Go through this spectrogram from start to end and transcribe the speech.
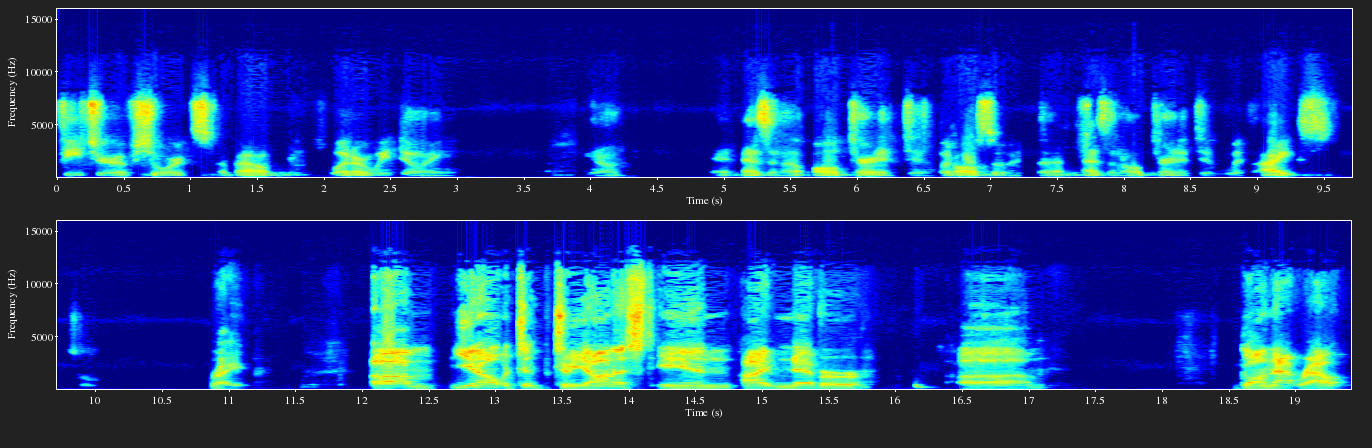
feature of shorts about what are we doing you know as an alternative, but also as an alternative with ice. So. Right. Um, you know, to, to be honest, in I've never um, gone that route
